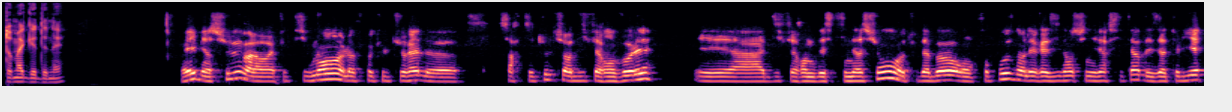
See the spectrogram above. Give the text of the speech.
Thomas Guédenet? Oui, bien sûr. Alors effectivement, l'offre culturelle s'articule sur différents volets et à différentes destinations. Tout d'abord, on propose dans les résidences universitaires des ateliers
